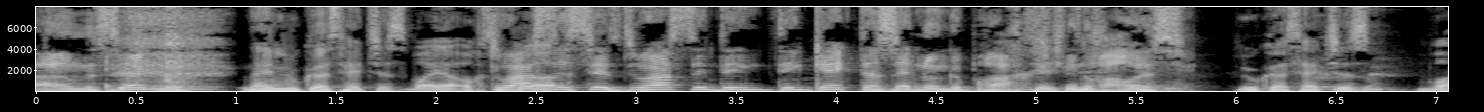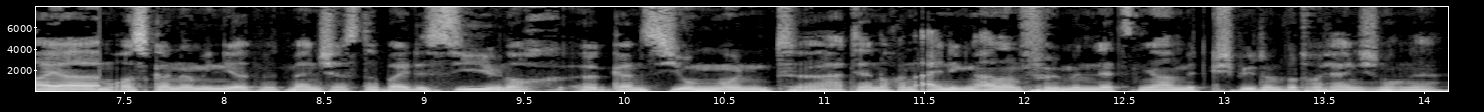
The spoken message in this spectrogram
Ähm, sehr gut. Nein, Lukas Hedges war ja auch Du hast es, du hast den, den, den Gag der Sendung gebracht. Richtig. Ich bin raus. Lucas Hedges war ja im Oscar nominiert mit Manchester by the Sea, noch äh, ganz jung und äh, hat ja noch in einigen anderen Filmen in den letzten Jahren mitgespielt und wird wahrscheinlich noch eine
